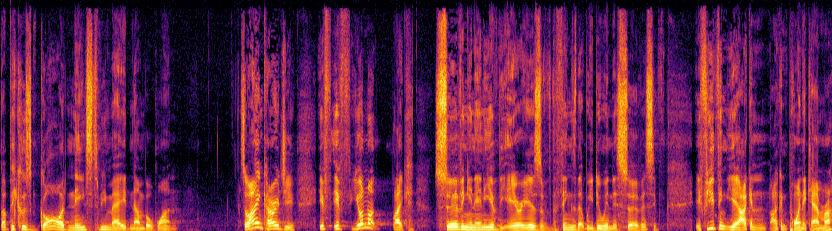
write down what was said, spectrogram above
but because God needs to be made number one. So I encourage you, if, if you're not like serving in any of the areas of the things that we do in this service, if, if you think, yeah, I can, I can point a camera,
